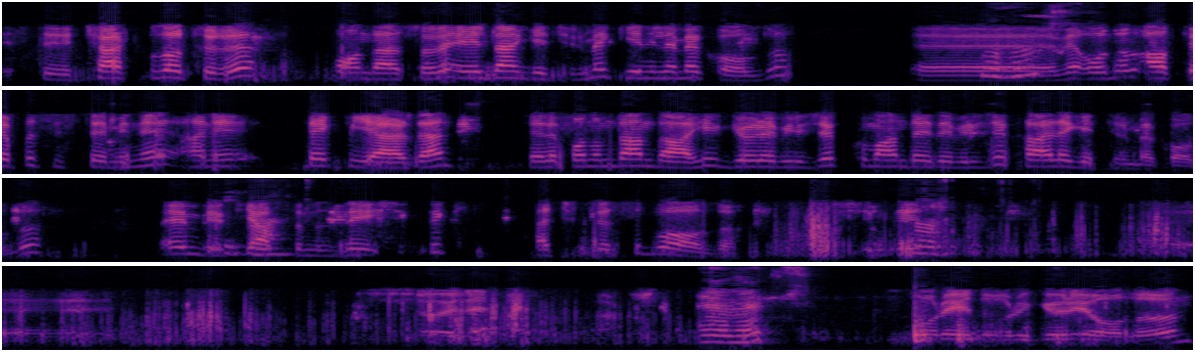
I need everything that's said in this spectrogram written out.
işte chart plotter'ı ondan sonra elden geçirmek, yenilemek oldu. Hı hı. ve onun altyapı sistemini hani tek bir yerden telefonumdan dahi görebilecek, kumanda edebilecek hale getirmek oldu. En büyük Güzel. yaptığımız değişiklik açıkçası bu oldu. Şimdi Hı. eee, şöyle Evet. oraya doğru görüyor olun.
